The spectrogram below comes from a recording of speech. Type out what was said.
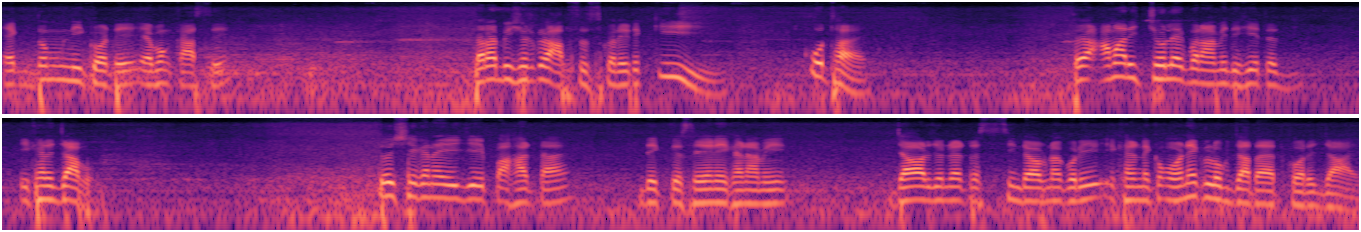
একদম নিকটে এবং কাছে, তারা বিশেষ করে আফসোস করে, এটা কি? কোথায়? তো আমার ইচ্ছে হলো একবার আমি দেখি এটা, এখানে যাব। তো সেখানে এই যে পাহাড়টা দেখতেছেন, এখানে আমি যাওয়ার জন্য একটা চিন্তা ভাবনা করি, এখানে নাকি অনেক লোক যাতায়াত করে, যায়।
